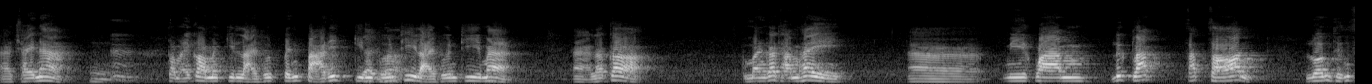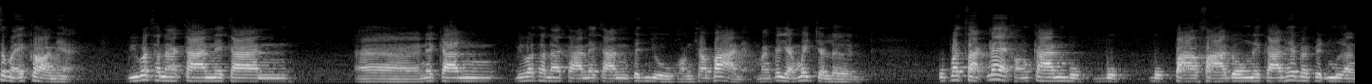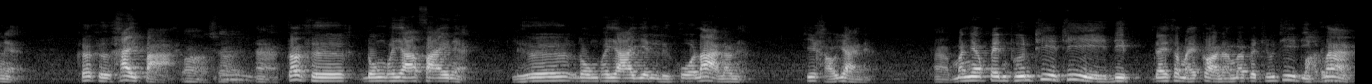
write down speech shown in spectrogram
อ่าชัยนาทอืม อ่า สมัยก่อนมันกินหลายพื้นเป็นป่าที่กินใหญ่มาก พื้นที่หลายพื้นที่มาก อ่า แล้วก็มันก็ทำให้อ่ามีความลึกลับซับซ้อน รวมถึงสมัยก่อนเนี่ย วิวัฒนาการในการอ่าในการวิวัฒนาการในการเป็นอยู่ของชาวบ้านเนี่ย มันก็ยังไม่เจริญ อุปสรรคแรกของการบุกบุกบุกป่าฝ่าดงในการให้มันเป็นเมืองเนี่ย ก็คือไข้ป่าอ่าใช่ อ่าก็คือดงพญาไฟเนี่ย หรือดงพญาเย็นหรือโคราชเราเนี่ย ที่เขาใหญ่เนี่ยอ่ามันยังเป็นพื้นที่ที่ดิบในสมัยก่อนนะมันเป็นพื้นที่ดิบมาก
